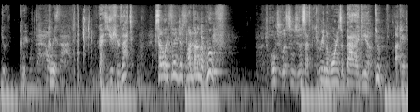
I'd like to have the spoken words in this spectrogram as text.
Dude, come here. What the hell come was here. that? Guys, did you hear that? It sounded like something just landed on the roof. I told you listening to this at 3 in the morning is a bad idea. Dude, okay,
